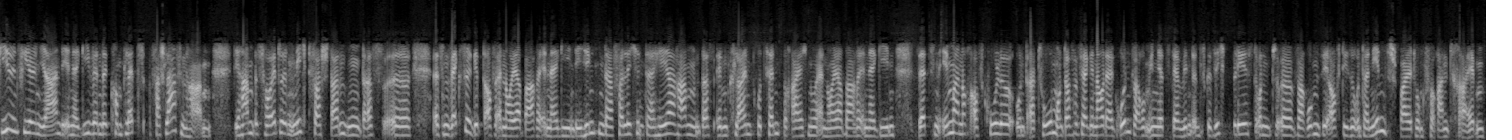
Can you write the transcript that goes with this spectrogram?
vielen, vielen Jahren die Energiewende komplett verschlafen haben. Die haben bis heute nicht verstanden, dass äh, es einen Wechsel gibt auf erneuerbare Energien. Die hinken da völlig hinterher, haben das im kleinen Prozentbereich nur erneuerbare Energien, setzen immer noch auf Kohle und Atom. Und das ist ja genau der Grund, warum ihnen jetzt der Wind ins Gesicht bläst und äh, warum sie auch diese Unternehmensspaltung vorantreiben bleiben.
